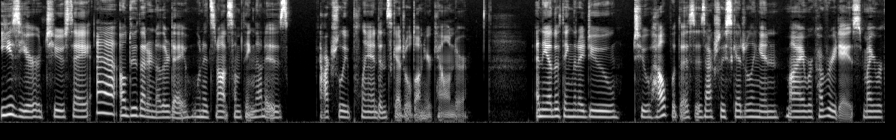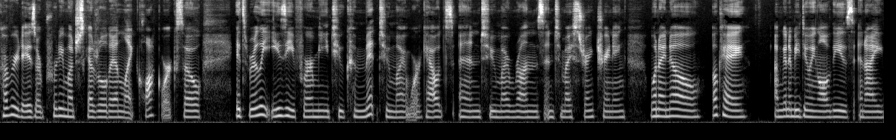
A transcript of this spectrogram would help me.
easier to say, eh, I'll do that another day when it's not something that is actually planned and scheduled on your calendar. And the other thing that I do to help with this is actually scheduling in my recovery days. My recovery days are pretty much scheduled in like clockwork. So it's really easy for me to commit to my workouts and to my runs and to my strength training when I know, okay, I'm going to be doing all of these, and I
